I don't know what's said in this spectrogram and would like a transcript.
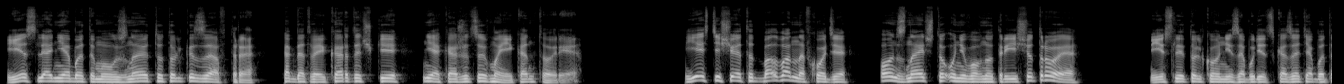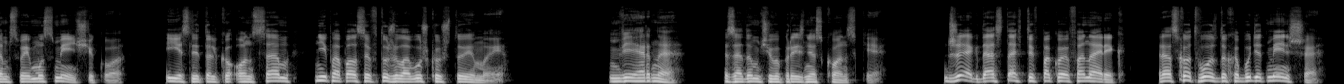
Если они об этом и узнают, то только завтра, когда твои карточки не окажутся в моей конторе. Есть еще этот болван на входе. Он знает, что у него внутри еще трое. Если только он не забудет сказать об этом своему сменщику. И если только он сам не попался в ту же ловушку, что и мы. «Верно», — задумчиво произнес Конски. «Джек, да ты в покое фонарик. Расход воздуха будет меньше».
